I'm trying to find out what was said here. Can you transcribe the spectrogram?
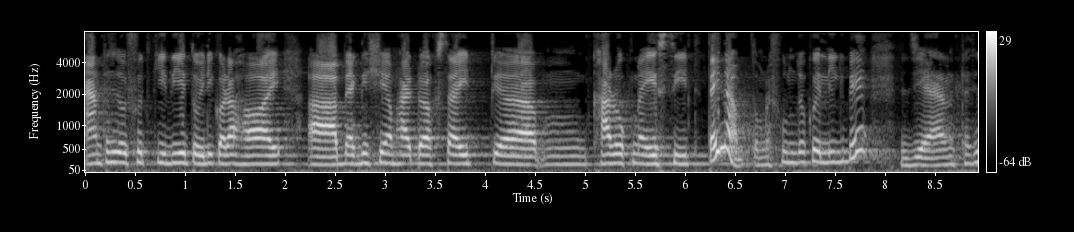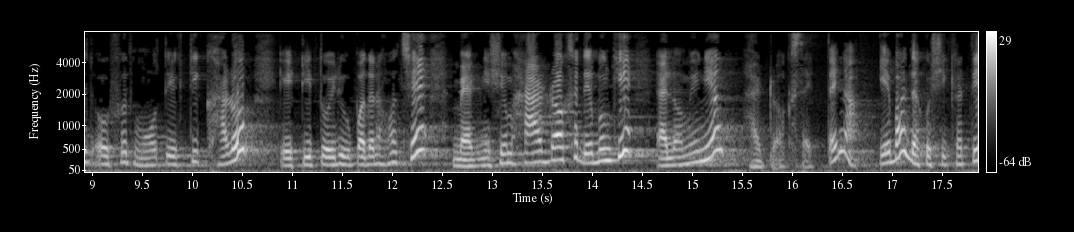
অ্যান্টাসিড ওষুধ কী দিয়ে তৈরি করা হয়? ম্যাগনেসিয়াম হাইড্রোক্সাইড ক্ষারক না অ্যাসিড? তাই না? তোমরা সুন্দর করে লিখবে যে অ্যান্টাসিড ওষুধ মতো একটি ক্ষারক। এটি তৈরি উপাদান হচ্ছে ম্যাগনেসিয়াম হাইড্রোক্সাইড এবং কি? Aluminium hydroxide. তাই না? এবার দেখো শিক্ষার্থী,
